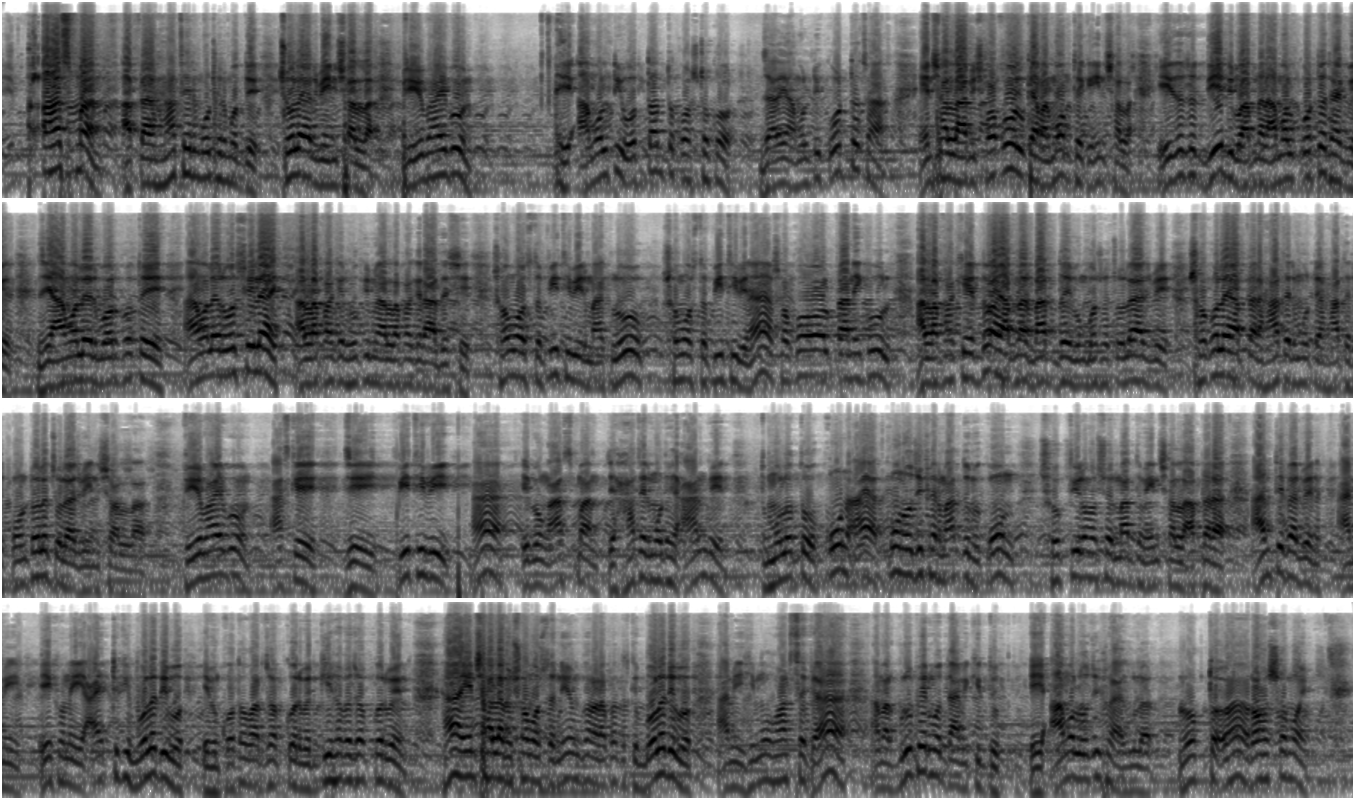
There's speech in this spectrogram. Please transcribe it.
আসমান আপনার হাতের মুঠের মধ্যে চলে আসবে ইনশাল্লাহ প্রিয় ভাই বোন এই আমলটি অত্যন্ত কষ্টকর, যারা এই আমলটি করতে চান, ইনশাল্লাহ আমি সকলকে আমার মন থেকে ইনশাল্লাহ এই দিয়ে দিব, আপনার আমল করতে থাকবে যে আমলের বরকতে, আমলের ওসিলায় আল্লাহ পাকের হুকিমে, আল্লাহ পাকের আদেশে সমস্ত পৃথিবীর মাকলুক সমস্ত পৃথিবীর হ্যাঁ সকল প্রাণীকুল আল্লাহ পাকের দয় আপনার বাধ্য এবং বসে চলে আসবে, সকলে আপনার হাতের মুঠে, হাতের কন্ট্রোলে চলে আসবে ইনশাল্লাহ। প্রিয় ভাই বোন আজকে যে পৃথিবী হ্যাঁ এবং আসমান যে হাতের মুঠে আনবেন মূলত কোন আয়াত কোন অজিফের মাধ্যমে কোন শক্তি রহস্যের মাধ্যমে ইনশাল্লাহ আপনারা আনতে পারবেন? আমি এখন এই আয়াতটুকু বলে দিব এবং কতবার জব করবেন কীভাবে জব করবেন? হ্যাঁ ইনশাল্লাহ আমি সমস্ত নিয়মকানুন আপনাদেরকে বলে দিব। আমি হিমো হোয়াটসঅ্যাপে হ্যাঁ আমার গ্রুপের মধ্যে আমি কিন্তু এই আমল অজিফা এগুলোর রক্ত হ্যাঁ, রহস্যময়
